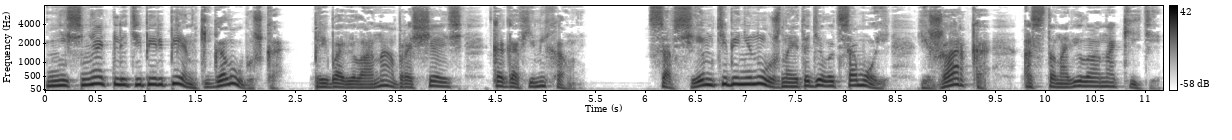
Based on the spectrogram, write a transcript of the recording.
«Не снять ли теперь пенки, голубушка?» — прибавила она, обращаясь к Агафье Михайловне. «Совсем тебе не нужно это делать самой, и жарко!» — остановила она Кити.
